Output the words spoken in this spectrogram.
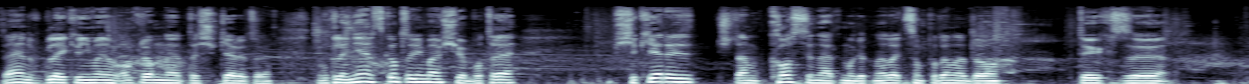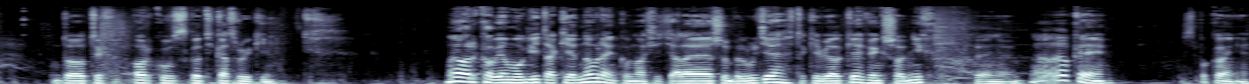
Ten, w ogóle jakie oni mają ogromne te siekiery, to... W ogóle nie wiem skąd oni mają siłę, bo te siekiery, czy tam kosy nawet mogę to nazwać, są podobne do tych z... do tych orków z Gotika Trójki. No, orkowie mogli tak jedną ręką nosić, ale żeby ludzie, takie wielkie, większe od nich, to ja nie wiem. Ale okej, spokojnie.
